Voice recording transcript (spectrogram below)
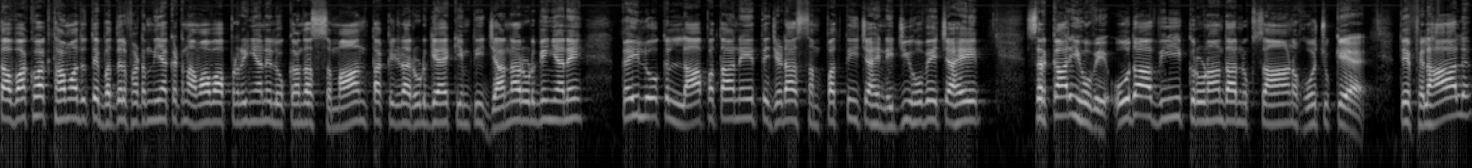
ਤਾਂ ਵੱਖ-ਵੱਖ ਥਾਵਾਂ ਦੇ ਉੱਤੇ ਬੱਦਲ ਫਟਣ ਦੀਆਂ ਘਟਨਾਵਾਂ ਵਾਪਰ ਰਹੀਆਂ ਨੇ। ਲੋਕਾਂ ਦਾ ਸਮਾਨ ਤੱਕ ਜਿਹੜਾ ਰੁੜ ਗਿਆ ਹੈ, ਕੀਮਤੀ ਜਾਨਾਂ ਰੁੜ ਗਈਆਂ ਨੇ। ਕਈ ਲੋਕ ਲਾਪਤਾ ਨੇ ਤੇ ਜਿਹੜਾ ਸੰਪਤੀ ਚਾਹੇ ਨਿੱਜੀ ਹੋਵੇ, ਚਾਹੇ ਸਰਕਾਰੀ ਹੋਵੇ, ਉਹਦਾ ਵੀ ਕਰੋੜਾਂ ਦਾ ਨੁਕਸਾਨ ਹੋ ਚੁੱਕਿਆ ਹੈ। ਤੇ ਫਿਲਹਾਲ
